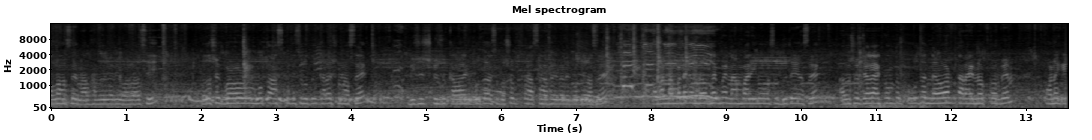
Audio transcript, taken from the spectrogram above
ভালো আছেন আলহামদুলিল্লাহ ভালো আছি। দর্শক বড় মতো আজকে কিছু নতুন কালেকশন আছে। বিশেষ কিছু কালার কৌতো আছে, দর্শক আছে আছে কৌতো আছে। আমার নাম্বারটা এখন দেওয়া থাকবে নাম্বার ইমো আছে দুটোই আছে। আর দর্শক, যারা এখন তো কৌতো নেওয়ার, তারাই নক করবেন। অনেকে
